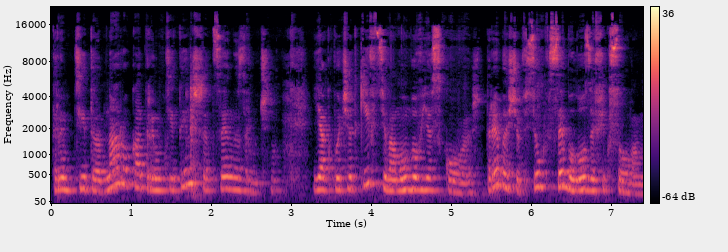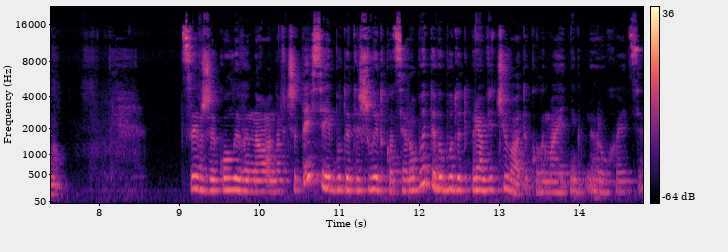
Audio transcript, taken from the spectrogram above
тремтіти одна рука, тремтіти інша це незручно. Як початківцю вам обов'язково треба, щоб все, все було зафіксовано. Це вже коли ви навчитеся і будете швидко це робити, ви будете прям відчувати, коли маятник рухається.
